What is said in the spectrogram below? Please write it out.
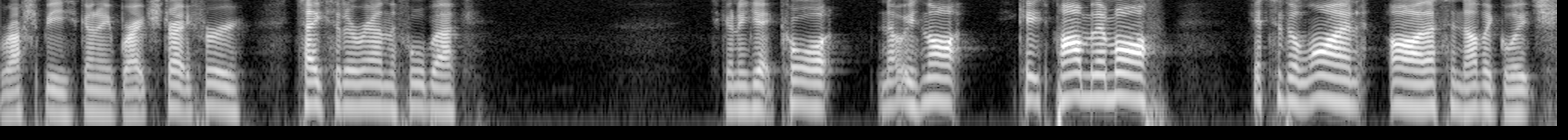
Rushby's going to break straight through. Takes it around the fullback. He's going to get caught. No, he's not. Keeps palming them off. Get to the line. Oh, that's another glitch.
